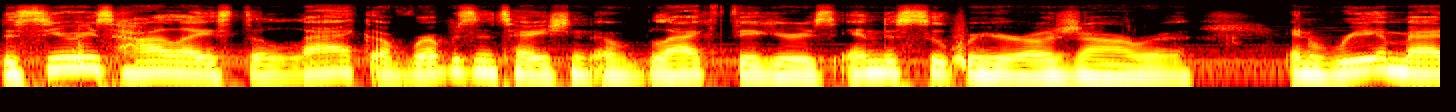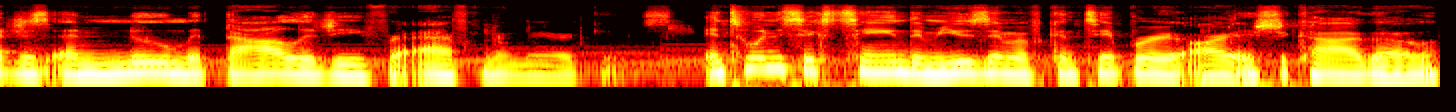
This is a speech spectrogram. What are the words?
the series highlights the lack of representation of black figures in the superhero genre and reimagines a new mythology for African Americans. In 2016, the Museum of Contemporary Art in Chicago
